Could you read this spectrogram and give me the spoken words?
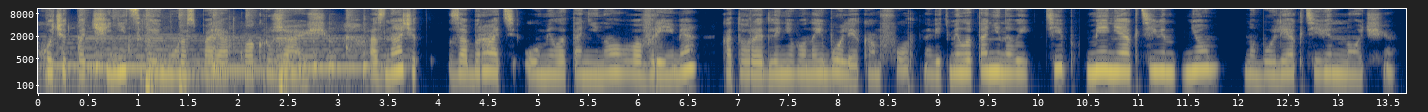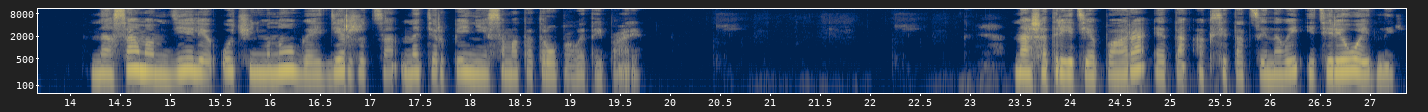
хочет подчинить своему распорядку окружающих, а значит забрать у мелатонинового время, которое для него наиболее комфортно. Ведь мелатониновый тип менее активен днем, но более активен ночью. На самом деле очень многое держится на терпении самототропа в этой паре. Наша третья пара – это окситоциновый и тиреоидный.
